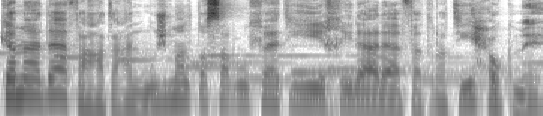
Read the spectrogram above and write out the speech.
كما دافعت عن مجمل تصرفاته خلال فترة حكمه.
